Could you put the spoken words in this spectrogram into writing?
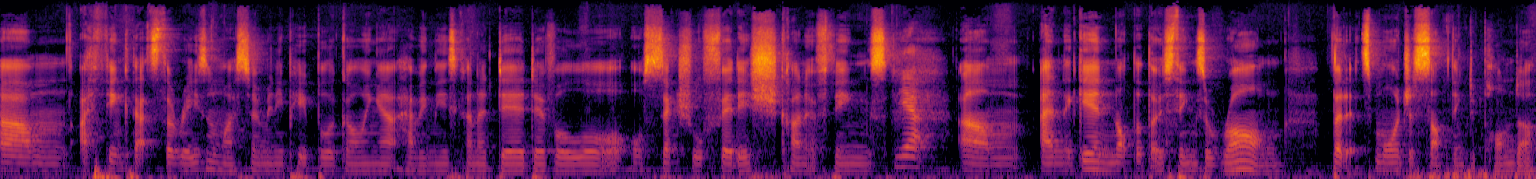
um, I think that's the reason why so many people are going out having these kind of daredevil or, or sexual fetish kind of things. Yeah. Um, and again, not that those things are wrong, but it's more just something to ponder.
